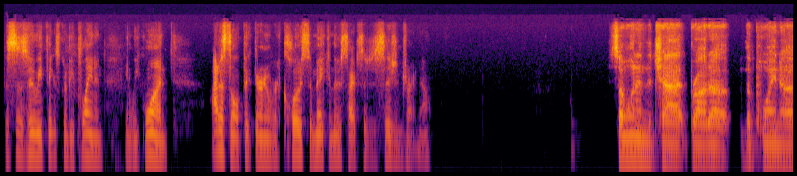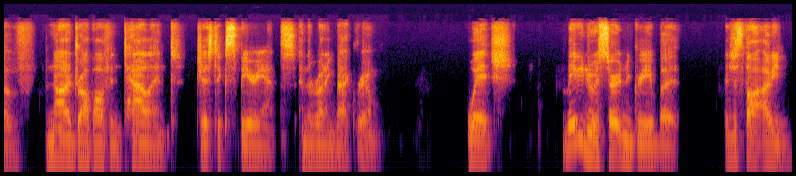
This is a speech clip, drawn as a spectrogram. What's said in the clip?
This is who we think is going to be playing in, in week one. I just don't think they're anywhere close to making those types of decisions right now. Someone in the chat brought up the point of not a drop off in talent, just experience in the running back room, which maybe to a certain degree, but I just thought, I mean,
